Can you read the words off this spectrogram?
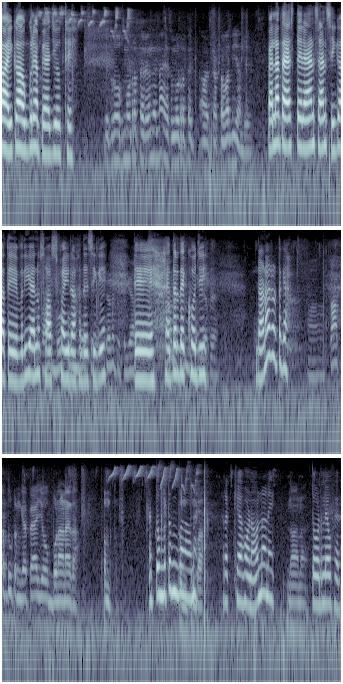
ਘਾਹ ਉਗਰਿਆ ਪਿਆ ਜੀ ਉੱਥੇ। ਇਹ ਗਰੋਸ ਮੋਟਰ ਤੇ ਰਹਿੰਦੇ ਨਾ ਇਸ ਮੋਟਰ ਤੇ ਆਹ ਕੱਟ ਵੱਧ ਹੀ ਜਾਂਦੇ ਪਹਿਲਾਂ ਤਾਂ ਇਸ ਤੇ ਰਹਿਣ ਸਹਿਣ ਸੀਗਾ ਤੇ ਵਧੀਆ ਇਹਨੂੰ ਸਾਫ਼ ਸਫ਼ਾਈ ਰੱਖਦੇ ਸੀਗੇ ਕਹਿਣਾ ਟੁੱਟ ਗਿਆ। ਤੇ ਇੱਧਰ ਦੇਖੋ ਜੀ ਡਾਣਾ ਟੁੱਟ ਗਿਆ? ਹਾਂ ਤਾਂ ਕੱਦੂ ਟੰਗਿਆ ਪਿਆ ਜੋ ਬਣਾਣਾ ਇਹਦਾ ਪੰਪ। ਤੁੰਬ ਤੁੰਬ ਬਣਾਉਣਾ। ਰੱਖਿਆ ਹੋਣਾ ਉਹਨਾਂ ਨੇ। ਨਾ ਨਾ। ਤੋੜ ਲਿਓ ਫਿਰ।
